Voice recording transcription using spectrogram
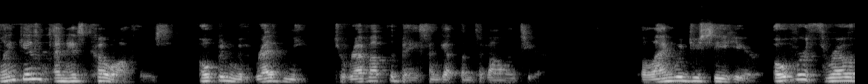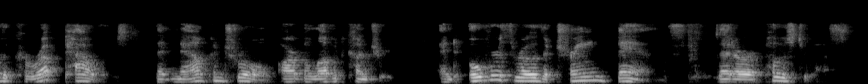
Lincoln and his co authors open with red meat to rev up the base and get them to volunteer. The language you see here overthrow the corrupt powers that now control our beloved country and overthrow the trained bands that are opposed to us.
